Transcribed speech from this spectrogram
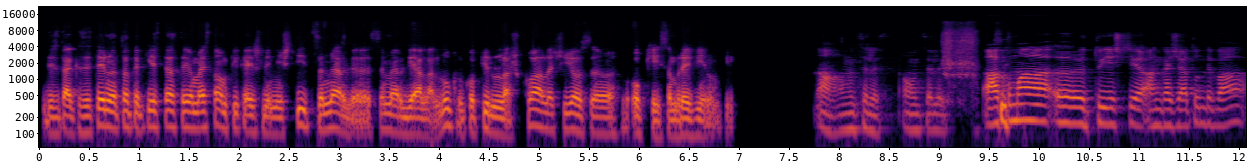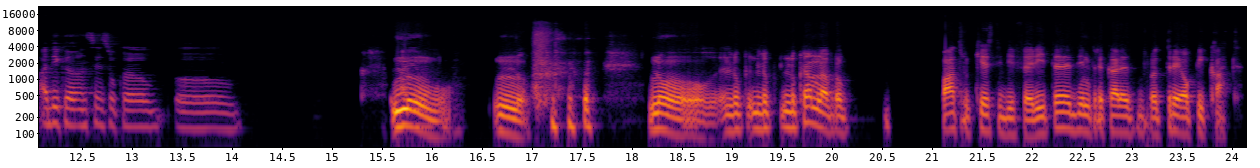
Deci dacă se termină toată chestia asta, eu mai stau un pic aici liniștit, să meargă, să meargă ea la lucru, copilul la școală și eu să, ok, să-mi revin un pic. Ah, am înțeles, am înțeles. Acum, uh, tu ești angajat undeva? Adică în sensul că... Uh, nu, nu. nu. Luc- luc- lucram la vreo patru chestii diferite, dintre care vreo trei au picat.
